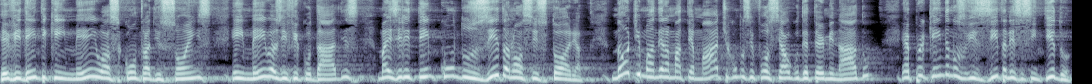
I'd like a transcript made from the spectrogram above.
Evidente que em meio às contradições, em meio às dificuldades, mas Ele tem conduzido a nossa história, não de maneira matemática, como se fosse algo determinado, é porque ainda nos visita nesse sentido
